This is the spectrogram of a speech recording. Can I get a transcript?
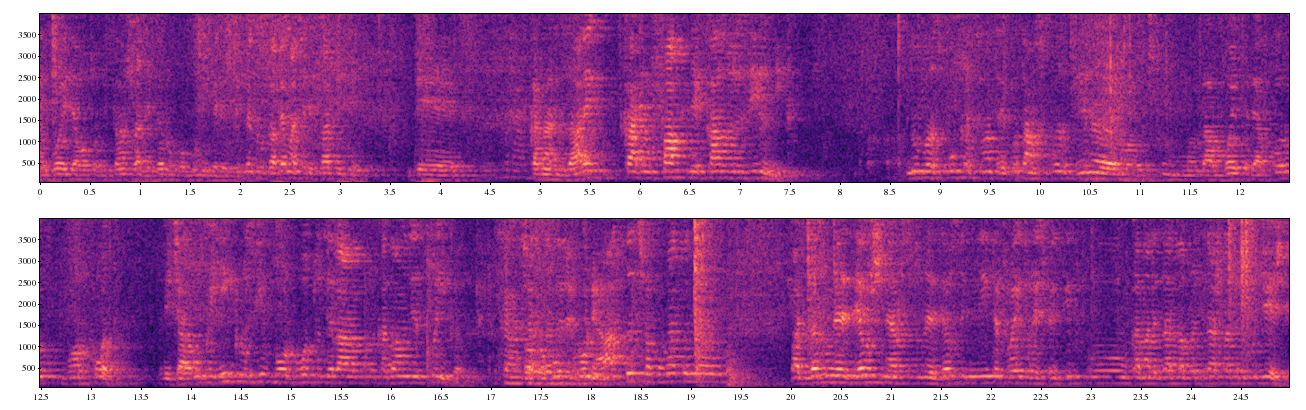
nevoie de autovitanj la nivelul comunii Gelești, pentru că avem acele stații de, de canalizare care îmi fac necazuri zilnic. Nu vă spun că săptămâna trecută am scos din uh, la voi pe de acolo borhot. Deci aruncă inclusiv borhotul de la cazanul de țuică. S-au făcut prune astăzi și au apucat în Poate dă Dumnezeu și ne ajută Dumnezeu să intre proiectul respectiv cu canalizare la Brătila și la Drăgugești.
